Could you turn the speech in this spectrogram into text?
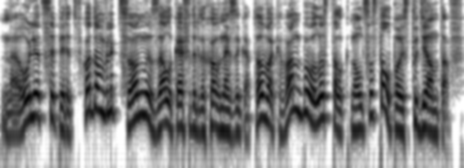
На улице, перед входом в лекционный зал кафедры духовных заготовок, Ван Буэлэ столкнулся с толпой студентов.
